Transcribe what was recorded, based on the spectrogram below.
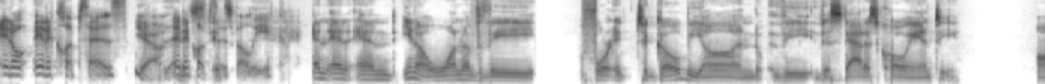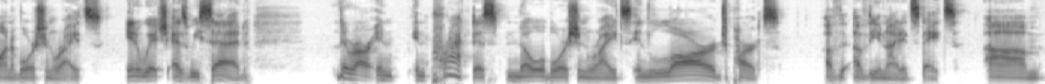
it'll it eclipses. Yeah it eclipses it's- the leak. and and and you know one of the for it to go beyond the the status quo ante on abortion rights in which as we said there are in in practice no abortion rights in large parts of the of the United States. Um,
